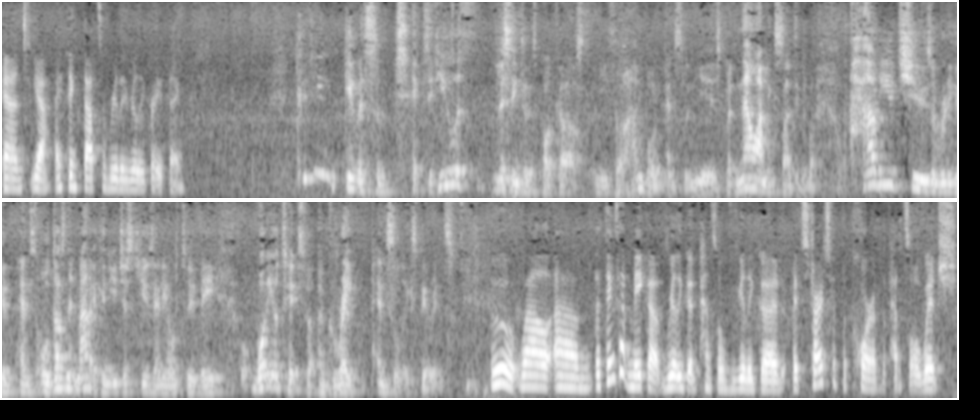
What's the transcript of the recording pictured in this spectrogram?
and yeah, I think that's a really, really great thing give us some tips? If you were listening to this podcast and you thought, I haven't bought a pencil in years, but now I'm excited about how do you choose a really good pencil? Or doesn't it matter? Can you just use any old 2B? What are your tips for a great pencil experience? Ooh, well, um, the things that make a really good pencil really good, it starts with the core of the pencil, which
